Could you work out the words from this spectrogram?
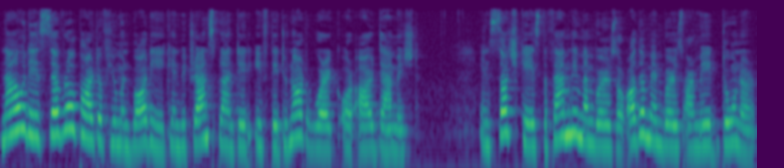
Nowadays, several parts of human body can be transplanted if they do not work or are damaged. In such case, the family members or other members are made donor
